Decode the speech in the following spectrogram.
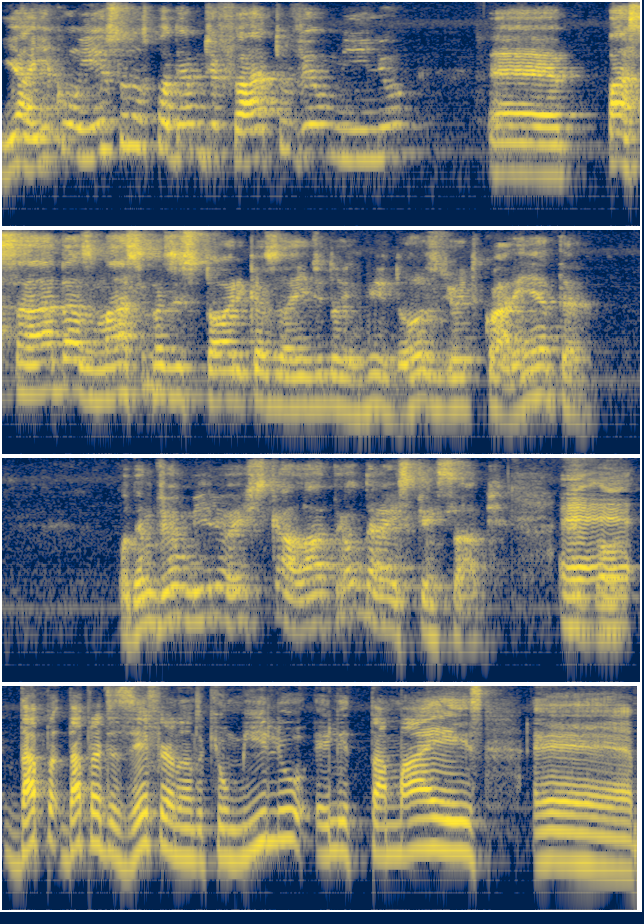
E aí, com isso, nós podemos de fato ver o milho é, passar das máximas históricas aí de 2012, de 8,40. Podemos ver o milho aí escalar até o 10, quem sabe. É, é, dá dá para dizer, Fernando, que o milho ele está mais, é,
